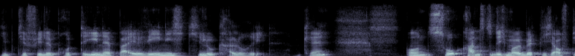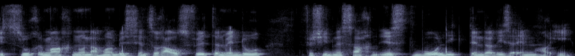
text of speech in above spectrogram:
gibt dir viele Proteine bei wenig Kilokalorien. Okay? Und so kannst du dich mal wirklich auf die Suche machen und auch mal ein bisschen so rausfiltern, wenn du verschiedene Sachen isst, wo liegt denn da dieser MHI?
